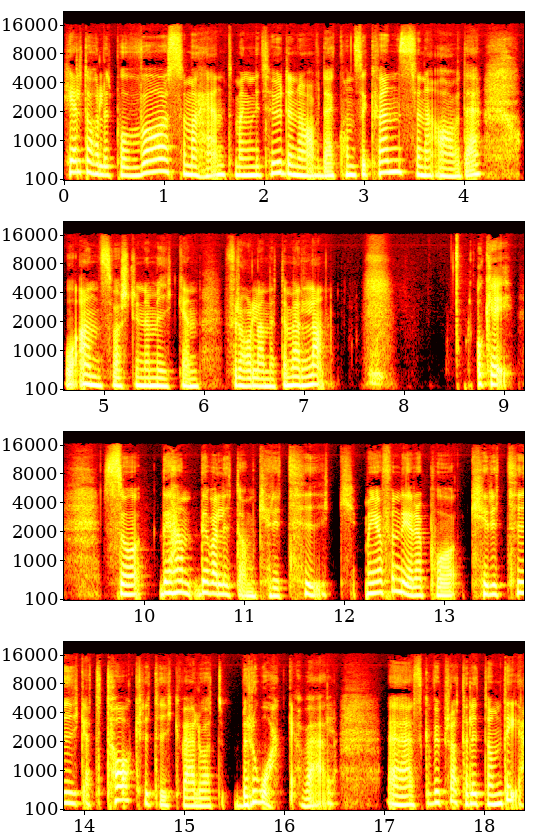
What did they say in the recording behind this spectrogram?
helt och hållet på vad som har hänt, magnituden av det, konsekvenserna av det och ansvarsdynamiken förhållandet emellan. Okej, okay. så det, det var lite om kritik. Men jag funderar på kritik, att ta kritik väl och att bråka väl. Eh, ska vi prata lite om det?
